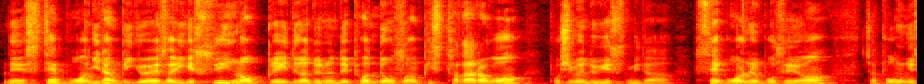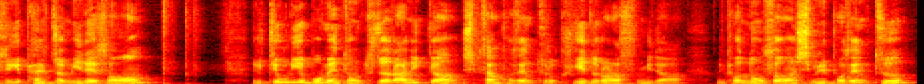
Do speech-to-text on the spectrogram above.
네, 스텝 1이랑 비교해서 이게 수익은 업그레이드가 되는데 변동성은 비슷하다라고 보시면 되겠습니다. 스텝 1을 보세요. 자, 보험리 수익이 8.1에서 이렇게 우리가 모멘텀 투자를 하니까 13%로 크게 늘어났습니다. 변동성은 11%,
